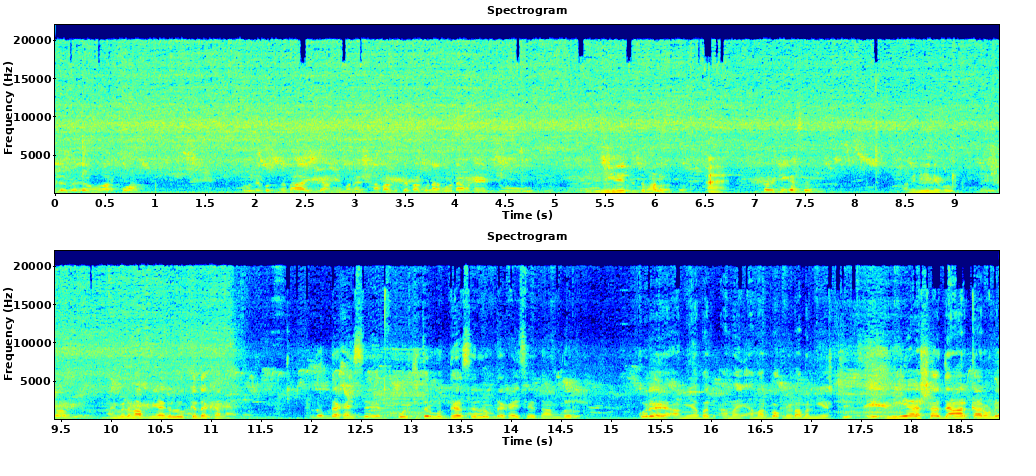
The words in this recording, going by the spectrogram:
এলোমেলো হওয়ার পর উনি বলছে ভাই আমি মনে হয় সাবান দিতে পারব না গোটা আমাকে একটু নিয়ে নিতে তো ভালো হতো। হ্যাঁ। তো ঠিক আছে। আমি নিয়ে নেব। কারণ আমি বললাম আপনি আগে লোককে দেখান। লোক দেখাইছে পরিচিতর মধ্যে আছে লোক দেখাইছে দাম দর করে আমি আবার আমার আমার বকনাটা আবার নিয়ে আসছি। এই নিয়ে আসা যাওয়ার কারণে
